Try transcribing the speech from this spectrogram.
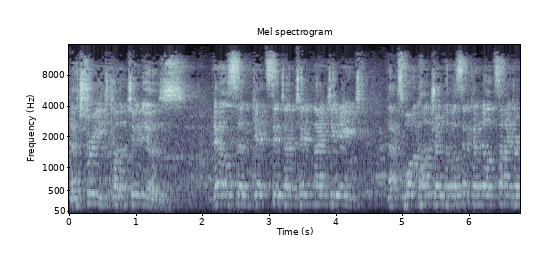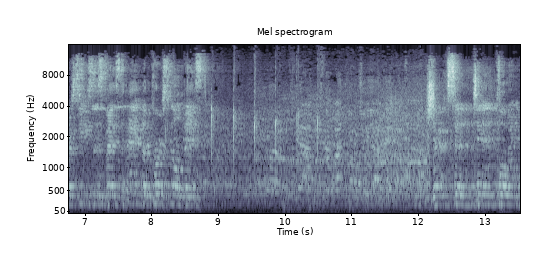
The treat continues. Nelson gets it at 10.98. That's one hundredth of a second outside her season's best and a personal best. Jackson 10.99.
